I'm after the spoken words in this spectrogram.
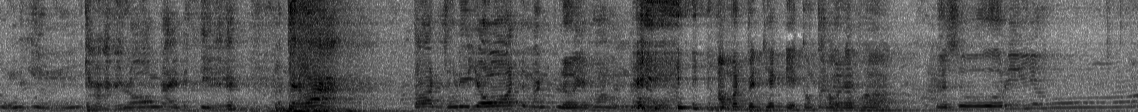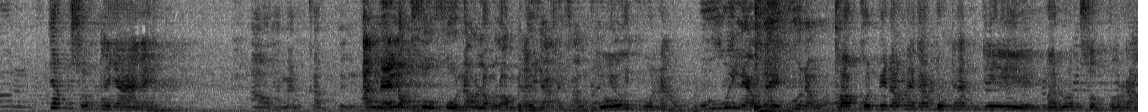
อุ๋งอิงร้องได้ดีแต่ว่าตอนสุริยนต์มันเลยห้องหนูเอามันเป็นเทคนิคของเขานะพ่อเมื่อสุริยนต์ย่ำสนธยาไง เอาให้มันกำกึ่งอันไหนลองครูครูเน่าลองร้องเป็นตัวอย่างให้ฟังหน่อย โอ้ยคู่เน่า อุ้ยแล้วเลยพูดเอาขอบคุณพี่น้องนะครับทุกท่านที่มาร่วมส่งพวกเรา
